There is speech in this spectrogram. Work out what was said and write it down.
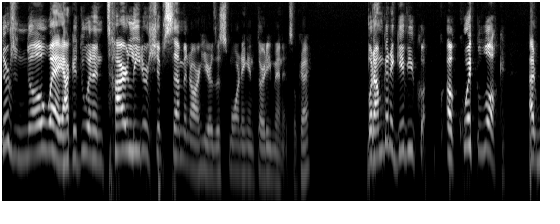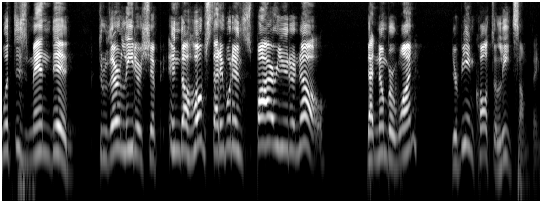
There's no way I could do an entire leadership seminar here this morning in 30 minutes, okay? But I'm going to give you a quick look at what these men did through their leadership in the hopes that it would inspire you to know that number one, you're being called to lead something.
